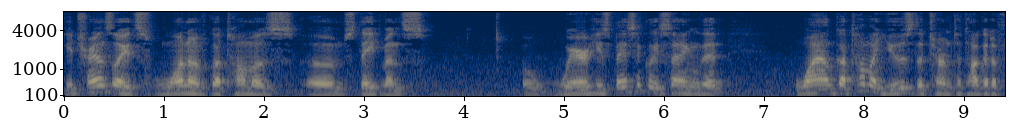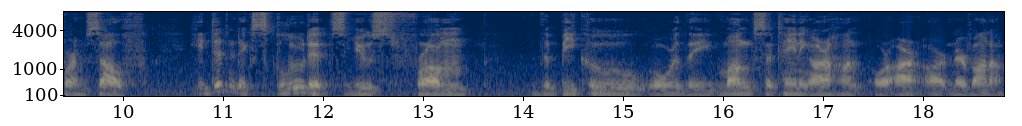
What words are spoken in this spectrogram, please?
He translates one of Gautama's um, statements, uh, where he's basically saying that while Gautama used the term Tathagata for himself, he didn't exclude its use from the bhikkhu or the monks attaining arahant or ar- ar- nirvana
